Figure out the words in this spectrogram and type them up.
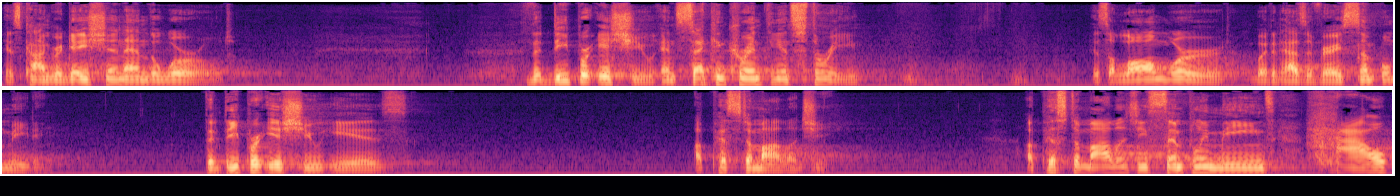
his congregation and the world. The deeper issue in 2 Corinthians 3 is a long word, but it has a very simple meaning. The deeper issue is epistemology. Epistemology simply means how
